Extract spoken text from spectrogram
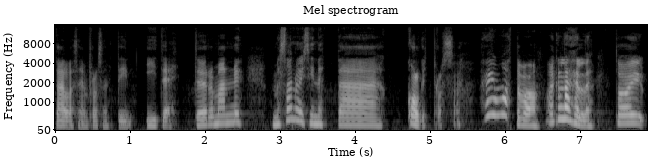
tällaiseen prosenttiin itse törmännyt. Mä sanoisin, että 30 prosenttia. Hei, mahtavaa. Aika lähelle. Toi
